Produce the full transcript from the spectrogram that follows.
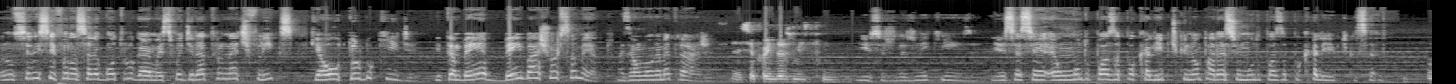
Eu não sei nem se foi lançado em algum outro lugar, mas foi direto pro Netflix, que é o Turbo Kid. E também é bem baixo orçamento, mas é um longa-metragem. Esse foi em 2015. Isso, é de 2015. E esse, assim, é um mundo pós-apocalíptico e não parece um mundo pós-apocalíptico, sabe?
